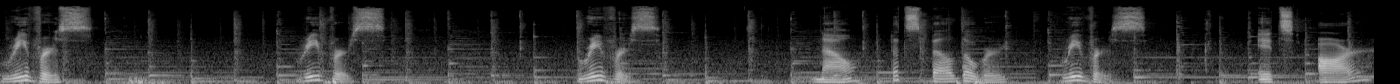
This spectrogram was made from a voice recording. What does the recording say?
rivers. Rivers. Rivers. Now, let's spell the word rivers. It's R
